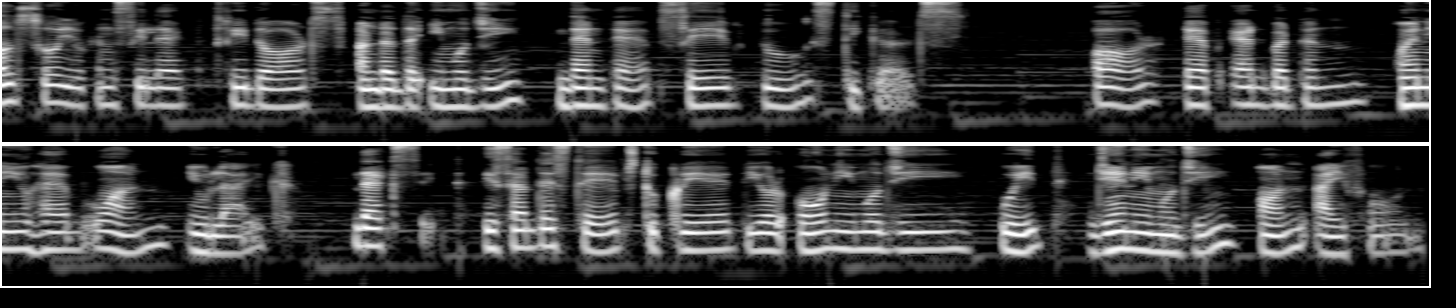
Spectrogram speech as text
Also, you can select three dots under the emoji, then tap Save to Stickers. Or tap Add button when you have one you like. That's it. These are the steps to create your own emoji with Genmoji on iPhone.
